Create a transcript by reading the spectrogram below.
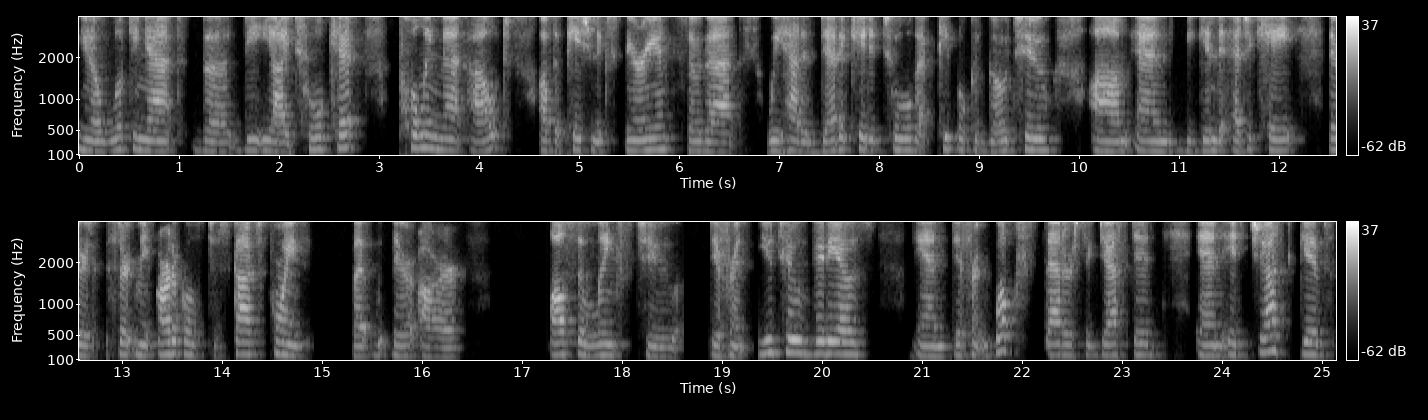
you know, looking at the DEI toolkit, pulling that out of the patient experience so that we had a dedicated tool that people could go to um, and begin to educate. There's certainly articles to Scott's point, but there are also links to different YouTube videos and different books that are suggested. And it just gives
